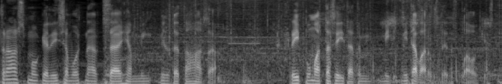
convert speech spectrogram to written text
Aa, transmogeli sä voit näyttää ihan mi- miltä tahansa. Riippumatta siitä, että mi- mitä varusteita sulla oikeasti.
